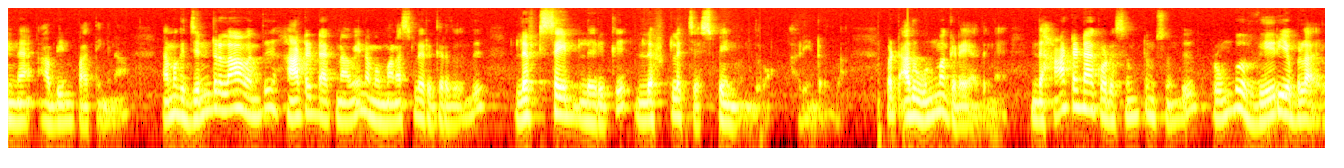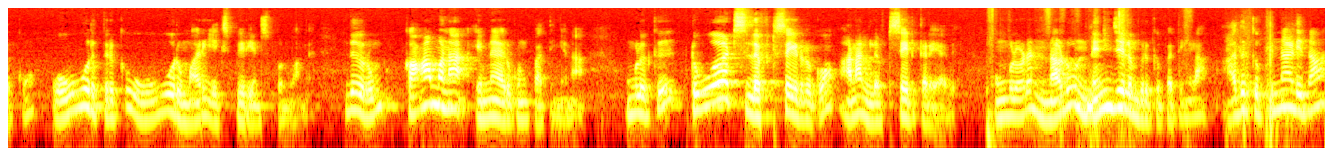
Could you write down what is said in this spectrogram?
என்ன அப்படின்னு பார்த்தீங்கன்னா நமக்கு ஜென்ரலாக வந்து ஹார்ட் அட்டாக்னாவே நம்ம மனசில் இருக்கிறது வந்து லெஃப்ட் சைடில் இருக்குது லெஃப்டில் செஸ்ட் பெயின் வந்துடும் அப்படின்றது தான் பட் அது உண்மை கிடையாதுங்க. இந்த ஹார்ட் அட்டாக்கோட சிம்டம்ஸ் வந்து ரொம்ப வேரியபிளாக இருக்கும். ஒவ்வொருத்தருக்கும் ஒவ்வொரு மாதிரி எக்ஸ்பீரியன்ஸ் பண்ணுவாங்க. இது ரொம்ப காமனாக என்ன இருக்கும்னு பார்த்தீங்கன்னா உங்களுக்கு டுவர்ட்ஸ் லெஃப்ட் சைடு இருக்கும் ஆனால் லெஃப்ட் சைடு கிடையாது. உங்களோட நடு நெஞ்செலும்பு இருக்குது பார்த்தீங்களா? அதுக்கு பின்னாடி தான்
